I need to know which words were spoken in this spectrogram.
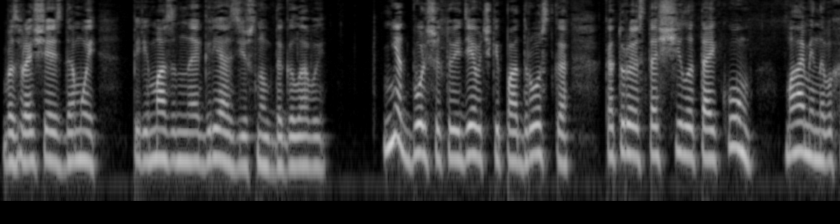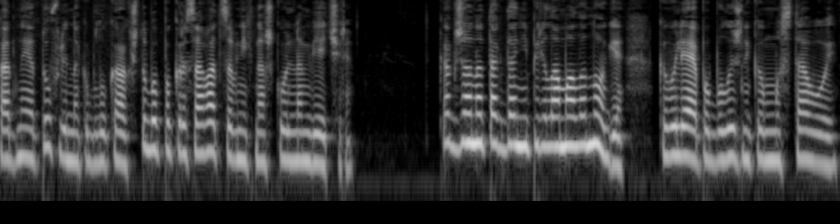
возвращаясь домой, перемазанная грязью с ног до головы. Нет больше той девочки-подростка, которая стащила тайком мамины выходные туфли на каблуках, чтобы покрасоваться в них на школьном вечере. Как же она тогда не переломала ноги, ковыляя по булыжникам мостовой?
